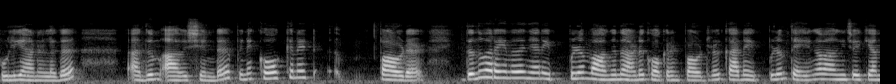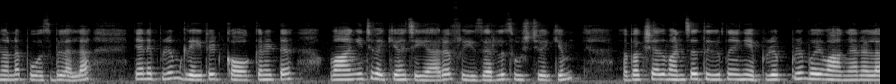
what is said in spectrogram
പുളിയാണുള്ളത്. അതും ആവശ്യമുണ്ട്. പിന്നെ കോക്കനട്ട് പൗഡർ ഇതെന്ന് പറയുന്നത് ഞാൻ എപ്പോഴും വാങ്ങുന്നതാണ് കോക്കനട്ട് പൗഡർ കാരണം എപ്പോഴും തേങ്ങ വാങ്ങിച്ച് വെക്കാന്ന് പറഞ്ഞാൽ പോസിബിൾ അല്ല. ഞാൻ എപ്പോഴും ഗ്രേറ്റഡ് കോക്കനട്ട് വാങ്ങിച്ച് വെക്കുക ചെയ്യാറ്. ഫ്രീസറിൽ സൂക്ഷിച്ച് വെക്കും. പക്ഷെ അത് വൺസ് തീർന്നു കഴിഞ്ഞാൽ എപ്പോഴും എപ്പോഴും പോയി വാങ്ങാനുള്ള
